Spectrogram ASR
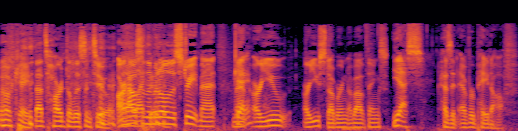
okay, that's hard to listen to. Our I house like in the it. middle of the street, Matt. Okay. Matt, are you are you stubborn about things? Yes, Has it ever paid off?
